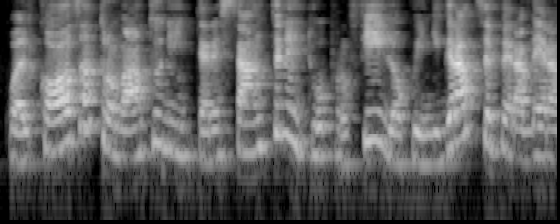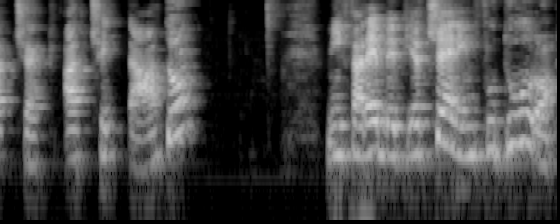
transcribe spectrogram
qualcosa, ha trovato di interessante nel tuo profilo, quindi grazie per aver accettato mi farebbe piacere in futuro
